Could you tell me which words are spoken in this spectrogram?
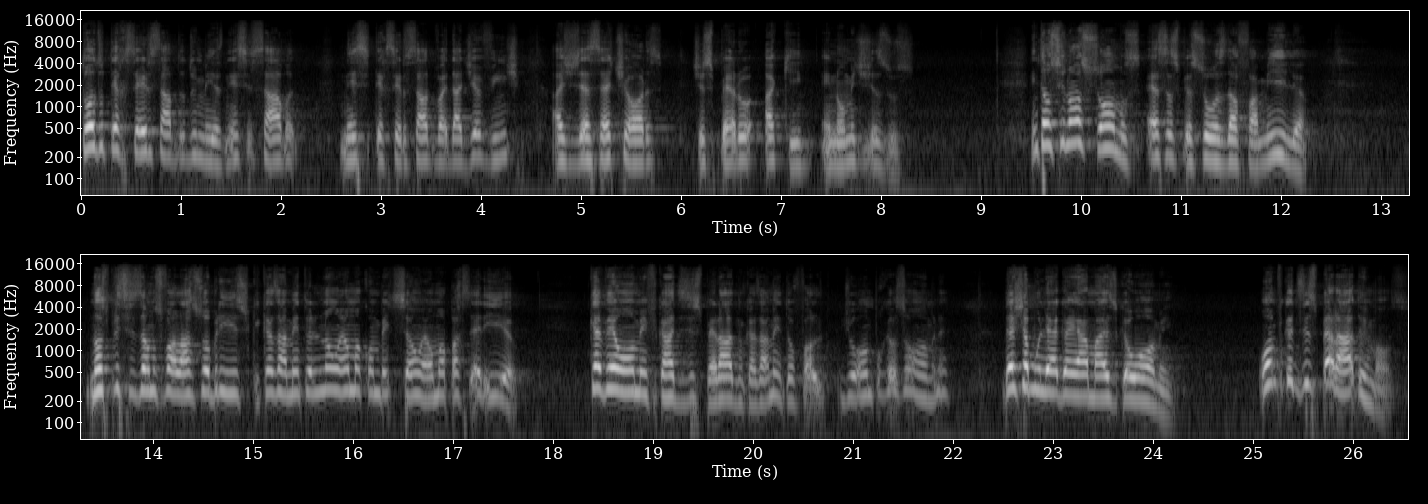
todo terceiro sábado do mês, nesse sábado, nesse terceiro sábado, vai dar dia 20, às 17 horas. Te espero aqui, em nome de Jesus. Então, se nós somos essas pessoas da família, nós precisamos falar sobre isso, que casamento ele não é uma competição, é uma parceria. Quer ver homem ficar desesperado no casamento? Eu falo de homem porque eu sou homem, né? Deixa a mulher ganhar mais do que o homem. O homem fica desesperado, irmãos.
